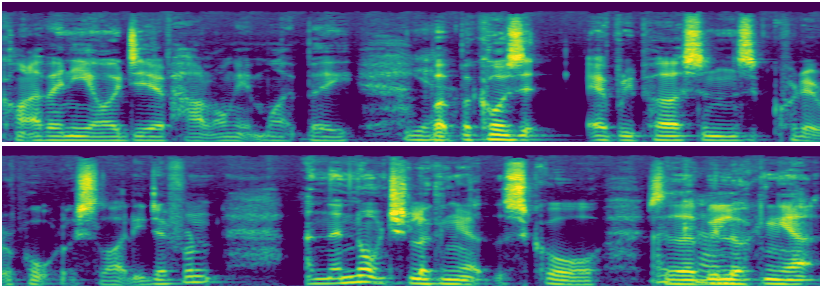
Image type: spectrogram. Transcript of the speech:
can't have any idea of how long it might be. Yeah. But because it, every person's credit report looks slightly different, and they're not just looking at the score, so they'll be looking at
